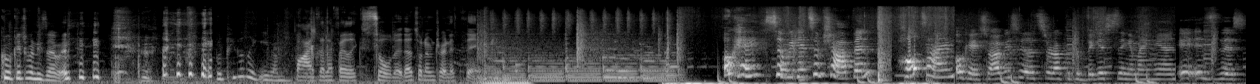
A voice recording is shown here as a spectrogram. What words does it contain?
Cool Kid 27. Would people like even buy that if I like sold it? That's what I'm trying to think. Okay, so we did some shopping. Haul time. Okay, so obviously let's start off with the biggest thing in my hand. It is this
